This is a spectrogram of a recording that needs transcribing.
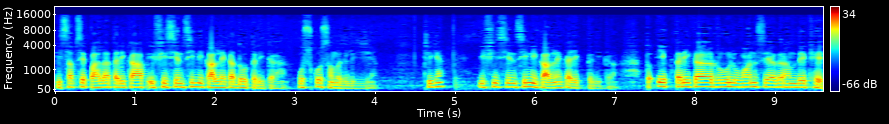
कि सबसे पहला तरीका, आप इफिशियंसी निकालने का दो तरीका है। उसको समझ लीजिए। ठीक है? इफिशियंसी निकालने का एक तरीका। तो एक तरीका रूल वन से अगर हम देखें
